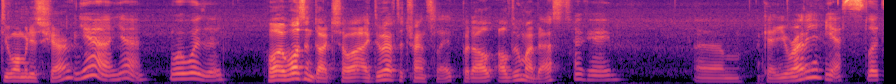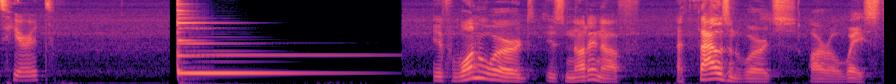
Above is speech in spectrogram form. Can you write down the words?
do you want me to share? Yeah, yeah. What was it? Well, it was in Dutch, so I do have to translate, but I'll, I'll do my best. Okay. Um, okay, you ready? Yes, let's hear it. If one word is not enough, a thousand words are a waste.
